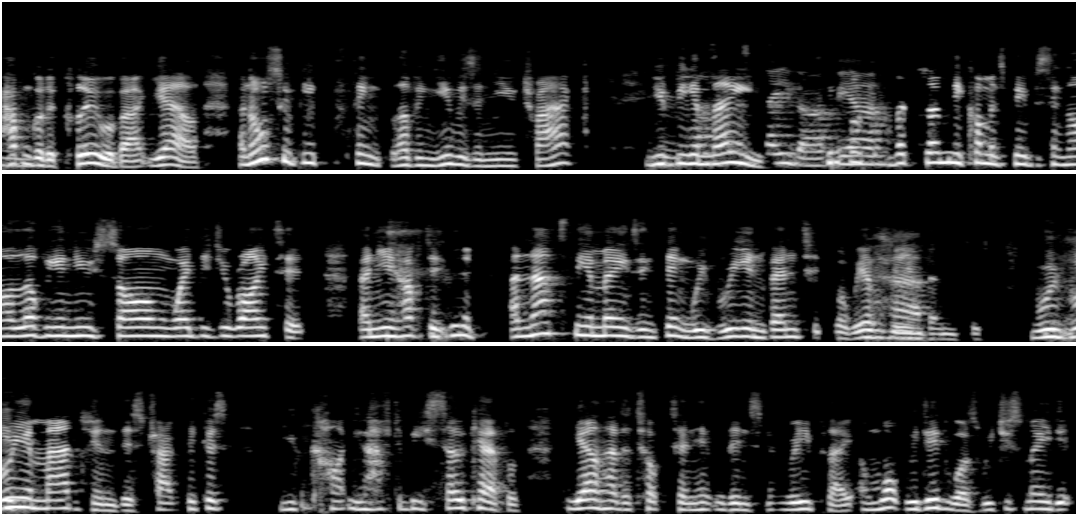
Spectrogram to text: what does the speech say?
mm. haven't got a clue about Yell. And also people think Loving You is a new track. You'd be amazed. Say that, people, yeah. I've had so many comments, people saying, "Oh, I love your new song. Where did you write it?" And you have to, you know, and that's the amazing thing. We've reinvented. Well, we haven't have. reinvented. We've you, reimagined this track because you can't. You have to be so careful. Yell had a top ten hit with instant replay, and what we did was we just made it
